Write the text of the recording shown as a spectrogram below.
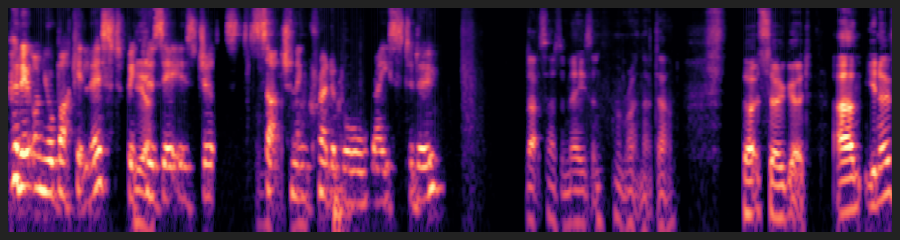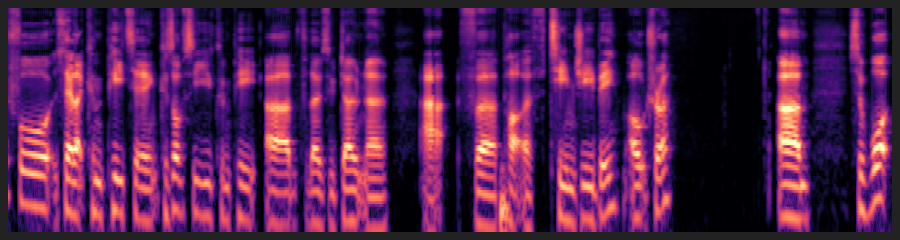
put it on your bucket list Yeah. because it is just such an incredible race to do That sounds amazing. I'm writing that down. That's so good. Um, you know, for say like competing, because obviously you compete. Um, for those who don't know, at for part of Team GB Ultra. Um, so what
